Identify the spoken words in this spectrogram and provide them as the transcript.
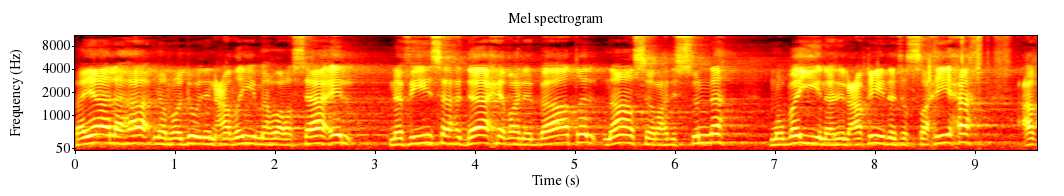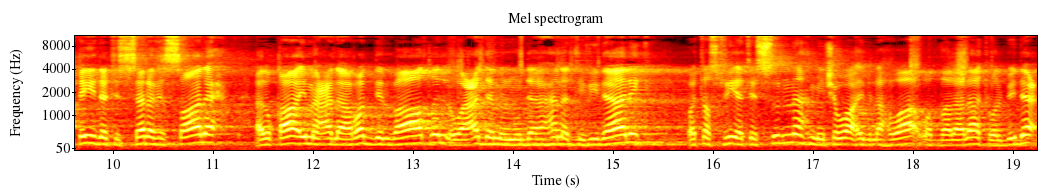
فيا لها من ردود عظيمة ورسائل نفيسة داحضة للباطل ناصرة للسنة مبينة للعقيدة الصحيحة عقيدة السلف الصالح القائمة على رد الباطل وعدم المداهنة في ذلك وتصفية السنة من شوائب الأهواء والضلالات والبدع.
